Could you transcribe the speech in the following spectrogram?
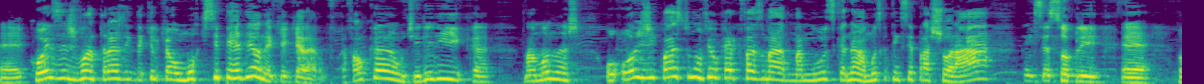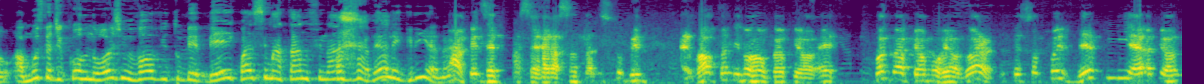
é, coisas eles vão atrás daquilo que é o humor que se perdeu, né? Que, que era Falcão, Tiririca, Mamonas. Ho- Hoje quase tu não vê o cara que faz uma, uma música. Não, a música tem que ser pra chorar, tem que ser sobre. é, a música de corno hoje envolve tu beber e quase se matar no final. Cadê a alegria, né? Ah, quer dizer, essa geração está descobrindo. É, voltando de novo ao Belchior. É, quando o Belchior morreu agora, o pessoal foi ver que era pior.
